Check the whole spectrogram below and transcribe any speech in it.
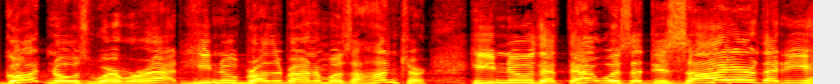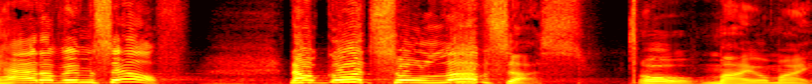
God knows where we're at. He knew Brother Branham was a hunter, he knew that that was a desire that he had of himself. Now, God so loves us. Oh, my, oh, my.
